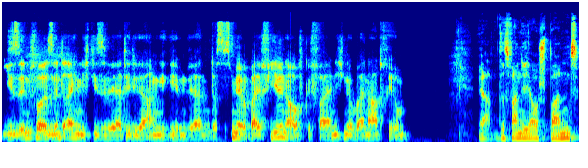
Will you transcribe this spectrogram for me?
wie sinnvoll sind eigentlich diese Werte, die da angegeben werden? Das ist mir bei vielen aufgefallen, nicht nur bei Natrium. Ja, das fand ich auch spannend.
